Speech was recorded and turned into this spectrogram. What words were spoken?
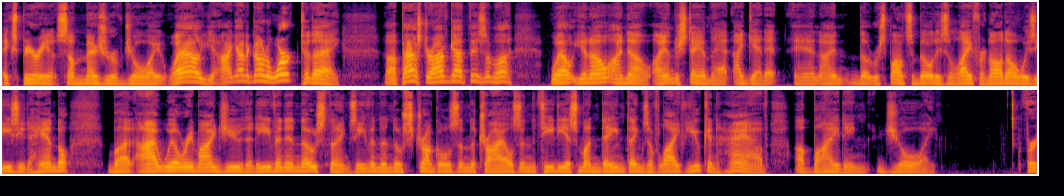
experience some measure of joy? Well, yeah, I got to go to work today uh, Pastor, I've got this. Well, you know, I know, I understand that, I get it, and I the responsibilities of life are not always easy to handle. But I will remind you that even in those things, even in those struggles and the trials and the tedious, mundane things of life, you can have abiding joy. 1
